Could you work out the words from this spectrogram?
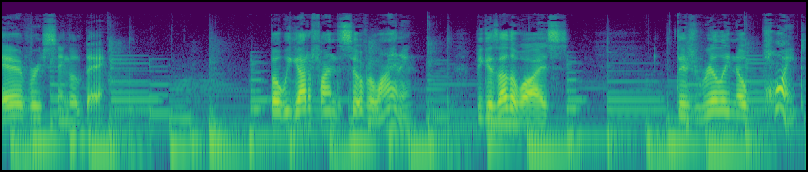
every single day. But we got to find the silver lining because otherwise, there's really no point.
